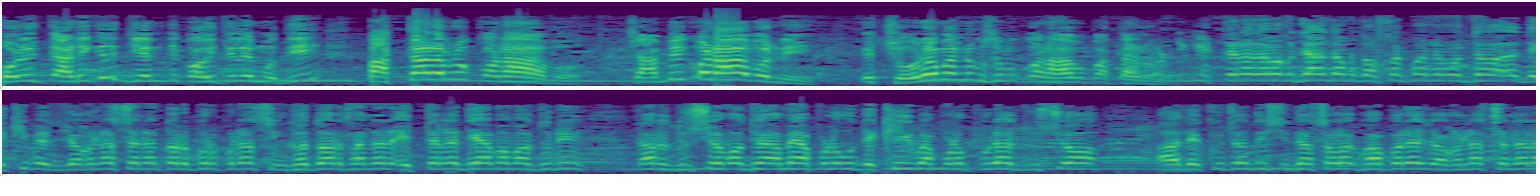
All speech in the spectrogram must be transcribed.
ଖୋଳି ତାଡ଼ିକିରି ଯେମିତି କହିଥିଲେ ମୋଦି ପାତାଳରୁ କଢ଼ା ହେବ ଚାବି କଢ଼ା ହେବନି ଏ ଚୋରମାନଙ୍କୁ ସବୁ କରାହେବ ପାତାଳ ଟିକେ ଦେବାକୁ ଯାଆନ୍ତୁ ଆମ ଦର୍ଶକମାନେ ମଧ୍ୟ ଦେଖିବେ ଜଗନ୍ନାଥ ସେନା ତରଫରୁ ପୁରା ସିଂହଦ୍ୱାର ଥାନାରେ ଏତେଲା ଦିଆହେବ ମାଧୁରୀ ତାର ଦୃଶ୍ୟ ମଧ୍ୟ ଆମେ ଆପଣଙ୍କୁ ଦେଖେଇବୁ ଆପଣ ପୁରା ଦୃଶ୍ୟ ଦେଖୁଛନ୍ତି ସିଧାସଳଖ ଭାବରେ ଜଗନ୍ନାଥ ସେନାର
